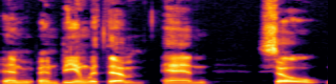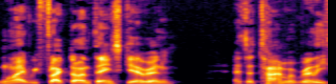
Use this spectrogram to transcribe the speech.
and and being with them, and so when I reflect on Thanksgiving, it's a time of really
